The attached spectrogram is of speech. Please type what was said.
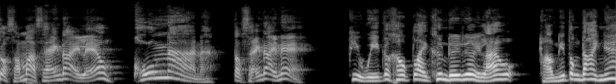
ก็สามารถแซงได้แล้ว โค้งหน้านะต้องแซงได้แน่ พี่วีก็เข้าใกล้ขึ้นเรื่อยๆ แล้ว คราวนี้ต้องได้แน่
